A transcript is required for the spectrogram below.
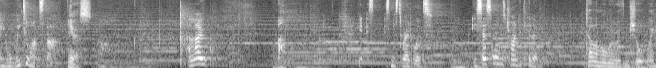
Oh, you want me to answer that? Yes. Oh, hello? Oh. Yeah, it's, it's Mr. Edwards. He says someone's trying to kill him. Tell him we'll be with him shortly.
